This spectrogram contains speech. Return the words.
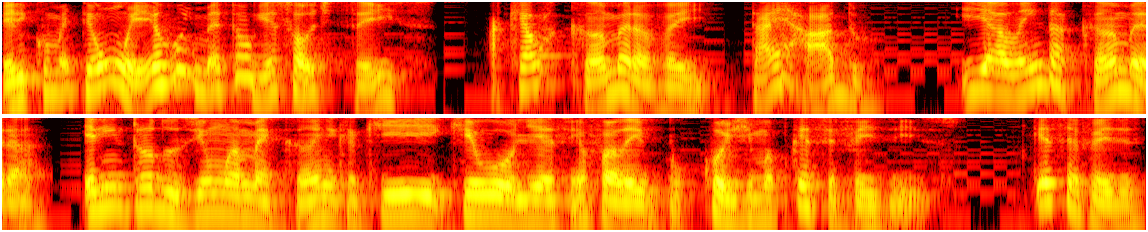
ele cometeu um erro em Metal Gear Solid 3. Aquela câmera, velho, tá errado. E além da câmera, ele introduziu uma mecânica que, que eu olhei assim e falei, Pô, Kojima, por que você fez isso? Por que você fez isso?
